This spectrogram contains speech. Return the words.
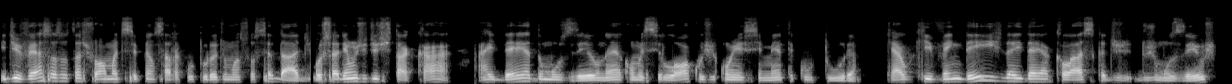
e diversas outras formas de se pensar a cultura de uma sociedade. Gostaríamos de destacar a ideia do museu, né, como esse locus de conhecimento e cultura, que é algo que vem desde a ideia clássica de, dos museus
